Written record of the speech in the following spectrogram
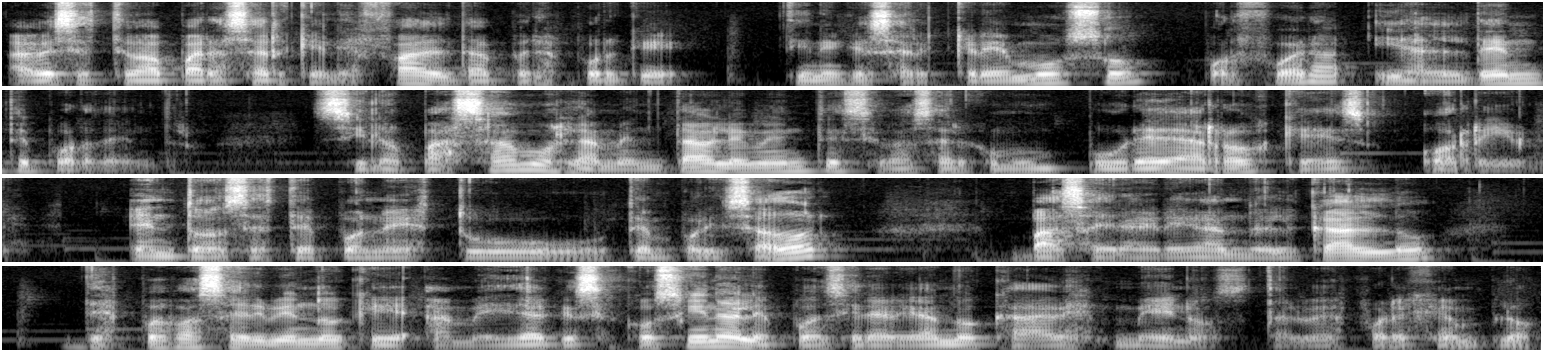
A veces te va a parecer que le falta, pero es porque tiene que ser cremoso por fuera y al dente por dentro. Si lo pasamos, lamentablemente se va a hacer como un puré de arroz que es horrible. Entonces te pones tu temporizador, vas a ir agregando el caldo, después vas a ir viendo que a medida que se cocina le puedes ir agregando cada vez menos, tal vez por ejemplo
